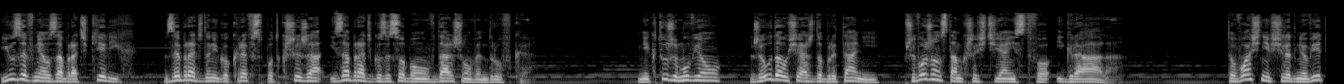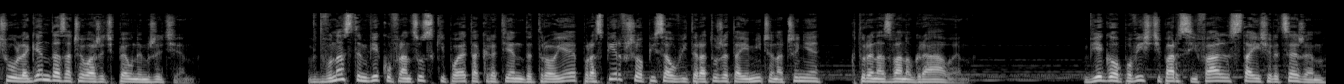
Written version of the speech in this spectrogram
Józef miał zabrać kielich, zebrać do niego krew spod krzyża i zabrać go ze sobą w dalszą wędrówkę. Niektórzy mówią, że udał się aż do Brytanii, przywożąc tam chrześcijaństwo i Graala. To właśnie w średniowieczu legenda zaczęła żyć pełnym życiem. W XII wieku francuski poeta Chrétien de Troyes po raz pierwszy opisał w literaturze tajemnicze naczynie, które nazwano Graałem. W jego opowieści Parsifal staje się rycerzem,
